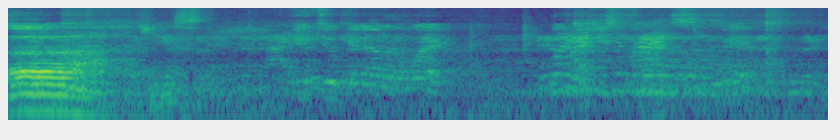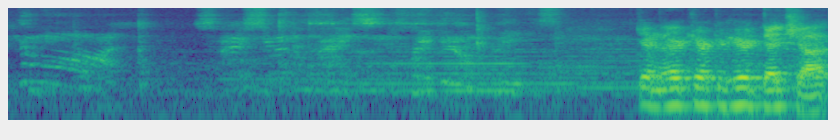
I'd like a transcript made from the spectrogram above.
Uh, Get another character here, Deadshot.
